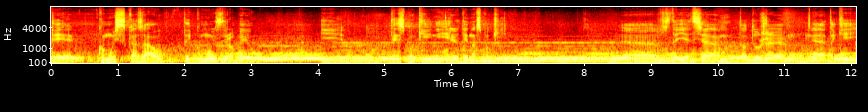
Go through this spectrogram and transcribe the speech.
ти комусь сказав, ти комусь зробив, і ти спокійний, і людина спокійна. Е, Здається, то дуже е, такий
